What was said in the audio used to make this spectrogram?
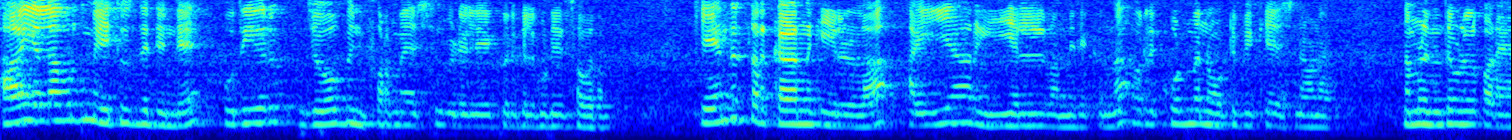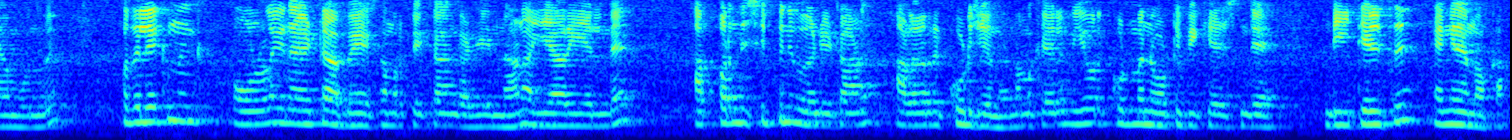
ഹായ് എല്ലാവർക്കും എ ടു സെറ്റിന്റെ പുതിയൊരു ജോബ് ഇൻഫർമേഷൻ വീഡിയോയിലേക്ക് ഒരിക്കൽ കൂടി സ്വാഗതം. കേന്ദ്ര സർക്കാരിന് കീഴിലുള്ള ഐ ആർ ഇ എൽ വന്നിരിക്കുന്ന ഒരു റിക്രൂട്ട്മെന്റ് നോട്ടിഫിക്കേഷനാണ് നമ്മൾ ഇന്നത്തെ ഉള്ളിൽ പറയാൻ പോകുന്നത്. അപ്പോൾ അതിലേക്ക് നിങ്ങൾക്ക് ഓൺലൈനായിട്ട് അപേക്ഷ സമർപ്പിക്കാൻ കഴിയുന്നതാണ് ഐ ആർ ഇ എല്ലിന്റെ അപ്രന്റിഷിപ്പിന് വേണ്ടിയിട്ടാണ് ആളുകൾ റിക്രൂട്ട് ചെയ്യുന്നത്. നമുക്കായാലും ഈ റിക്രൂട്ട്മെന്റ് നോട്ടിഫിക്കേഷന്റെ ഡീറ്റെയിൽസ് എങ്ങനെ നോക്കാം.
